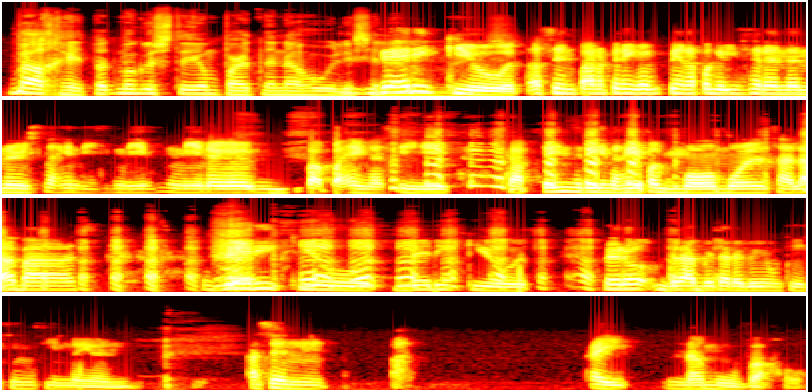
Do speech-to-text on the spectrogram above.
Bakit? Ba't mo gusto yung part na nahuli sila? Very cute. As in, parang pinag pinapagaling sila ng nurse na hindi, hindi, hindi nagpapahinga si Captain Rin, nakipag-momol sa labas. Very cute. Very cute. Pero grabe talaga yung kissing scene na yun. As in, ah, ay, na-move ako.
